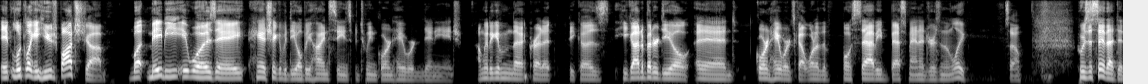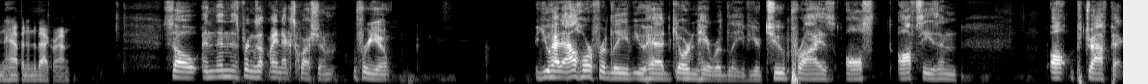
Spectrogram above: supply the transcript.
it looked like a huge botch job, but maybe it was a handshake of a deal behind scenes between Gordon Hayward and Danny Ainge. I'm going to give him that mm. credit because he got a better deal, and Gordon Hayward's got one of the most savvy, best managers in the league. So, who's to say that didn't happen in the background? So, and then this brings up my next question for you. You had Al Horford leave, you had Gordon Hayward leave, your two prize all off season all draft pick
